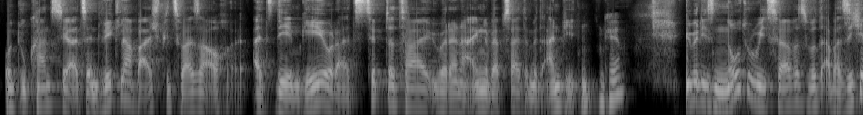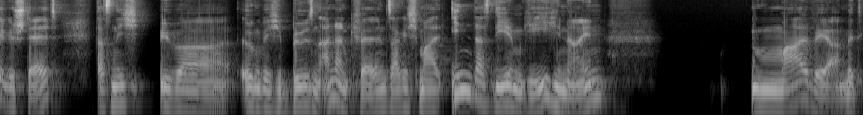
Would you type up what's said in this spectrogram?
und du kannst sie als Entwickler beispielsweise auch als DMG oder als ZIP-Datei über deine eigene Webseite mit anbieten. Okay. Über diesen Notary Service wird aber sichergestellt, dass nicht über irgendwelche bösen anderen Quellen, sage ich mal, in das DMG hinein Malware mit,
